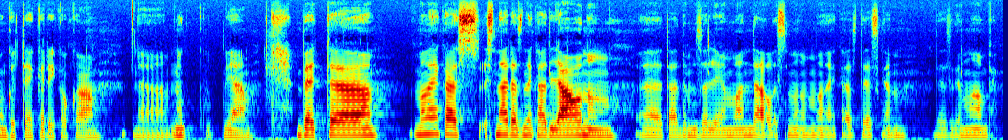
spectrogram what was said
un ka tiek arī kaut kā. Uh, nu, jā. Bet uh, man liekas, es neredzu nekādu ļaunumu uh, tādam zaļiem vandālismam. Man liekas, diezgan, diezgan labi.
